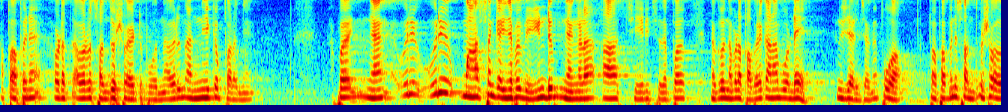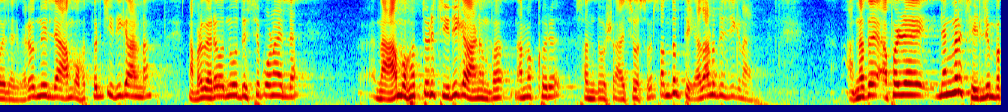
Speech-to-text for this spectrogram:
അപ്പോൾ അപ്പന് അവിടെ അവരുടെ സന്തോഷമായിട്ട് പോകുന്നു അവർ നന്ദിയൊക്കെ പറഞ്ഞ്. അപ്പോൾ ഞാൻ ഒരു ഒരു മാസം കഴിഞ്ഞപ്പോൾ വീണ്ടും ഞങ്ങൾ ആ ചേരിച്ചത് അപ്പോൾ നമുക്ക് നമ്മുടെ പപ്പനെ കാണാൻ പോകണ്ടേ എന്ന് വിചാരിച്ചു. അങ്ങനെ പോവാം. അപ്പോൾ പപ്പന് സന്തോഷമാവില്ല. വേറെ ഒന്നുമില്ല. ആ മുഖത്തൊരു ചിരി കാണണം. നമ്മൾ വേറെ ഒന്നും ഉദ്ദേശിച്ച് പോകണമല്ല ആ മുഖത്തൊരു ചിരി കാണുമ്പോൾ നമുക്കൊരു സന്തോഷം ആശ്വാസം ഒരു സംതൃപ്തി. അതാണ് ഉദ്ദേശിക്കുന്നത് അന്നത്തെ അപ്പോഴേ ഞങ്ങൾ ചെല്ലുമ്പോൾ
